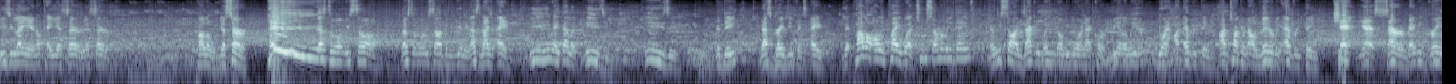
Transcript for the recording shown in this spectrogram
Easy lay-in. Okay, yes, sir. Yes, sir. Paolo. Yes, sir. Hey! That's the one we saw. That's the one we saw at the beginning. That's nice. Hey, he, he made that look easy. Easy. Good D. That's great defense. Hey, that Paolo only played, what, two Summer League games? And we saw exactly what he's going to be doing that court. Being a leader, doing everything. I'm talking about literally everything. Chet, yes, sir, baby. Green,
